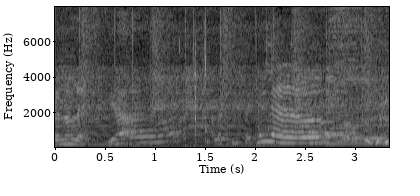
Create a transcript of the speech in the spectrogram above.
Friend Alexia. Alexia, say hello.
